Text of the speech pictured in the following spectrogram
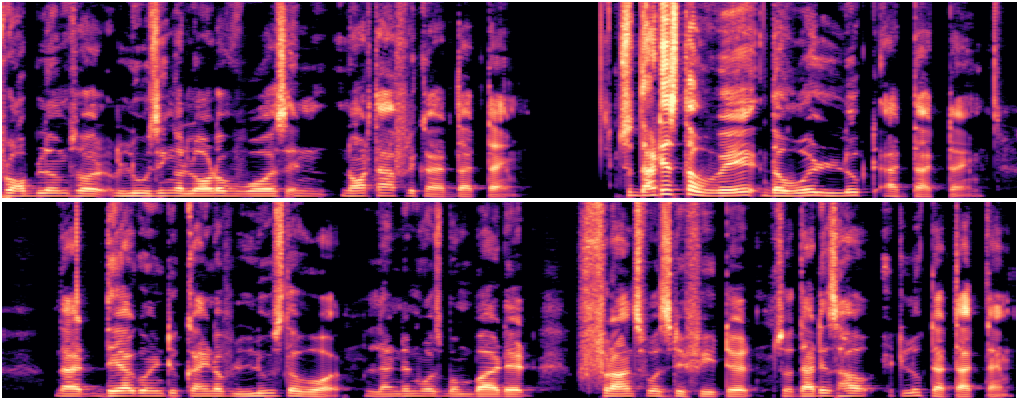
problems or losing a lot of wars in North Africa at that time. So that is the way the world looked at that time that they are going to kind of lose the war. London was bombarded, France was defeated. So that is how it looked at that time.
